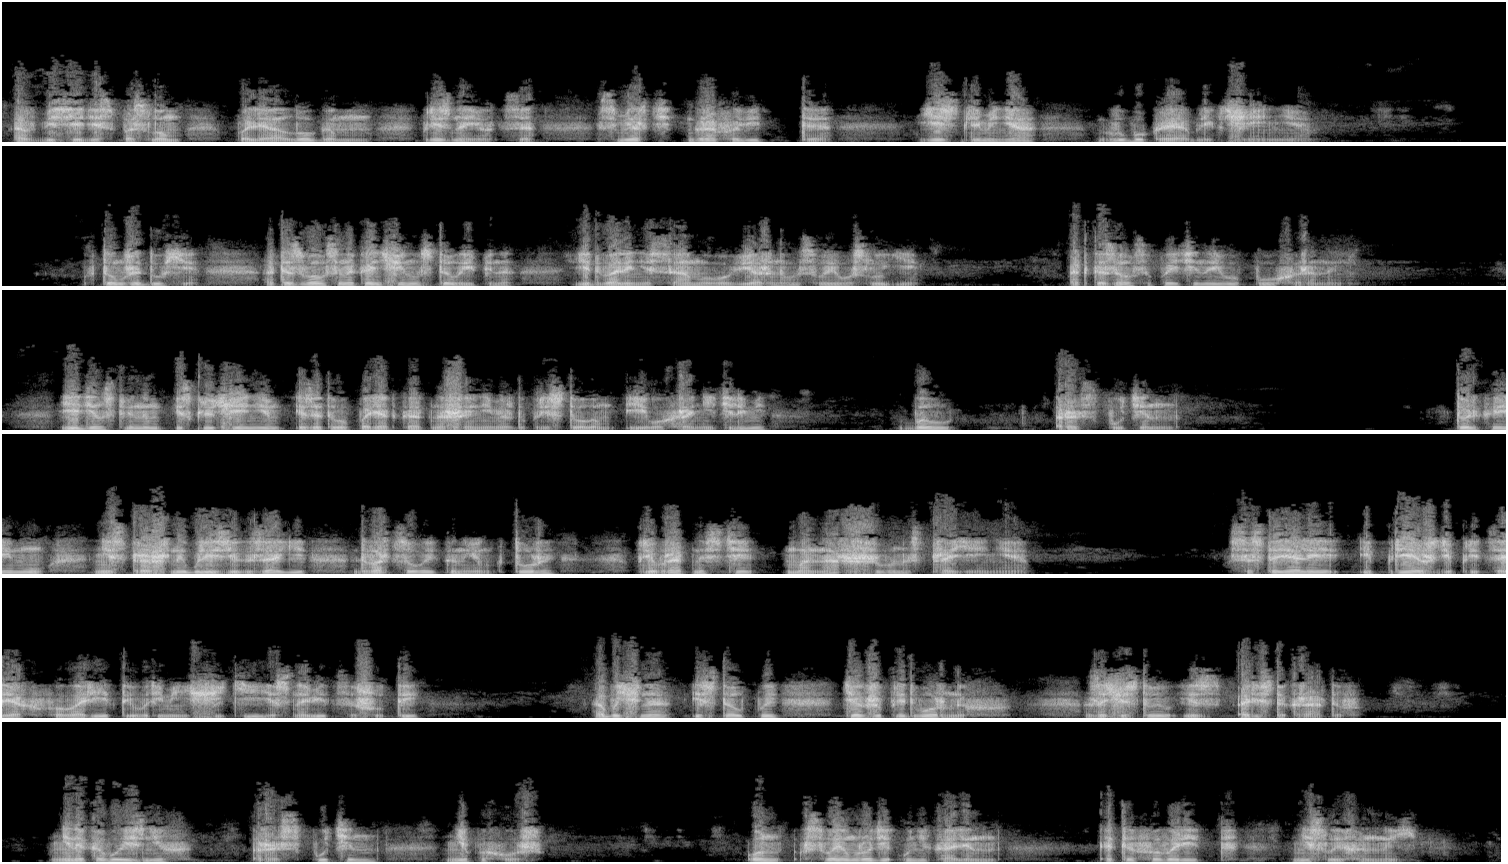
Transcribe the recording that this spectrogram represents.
А в беседе с послом Палеологом признается, смерть графа Витте есть для меня глубокое облегчение. В том же духе отозвался на кончину Столыпина, едва ли не самого верного своего слуги. Отказался пойти на его похороны. Единственным исключением из этого порядка отношений между престолом и его хранителями был Распутин. Только ему не страшны были зигзаги дворцовой конъюнктуры, превратности монаршего настроения. Состояли и прежде при царях фавориты, временщики, ясновидцы, шуты, обычно из толпы тех же придворных, зачастую из аристократов. Ни на кого из них Распутин не похож. Он в своем роде уникален. Это фаворит неслыханный,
